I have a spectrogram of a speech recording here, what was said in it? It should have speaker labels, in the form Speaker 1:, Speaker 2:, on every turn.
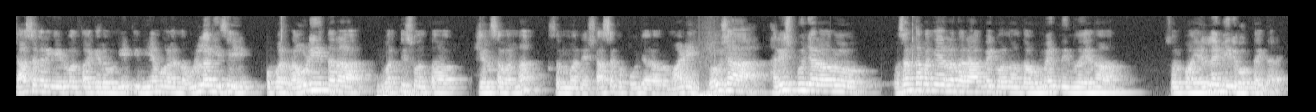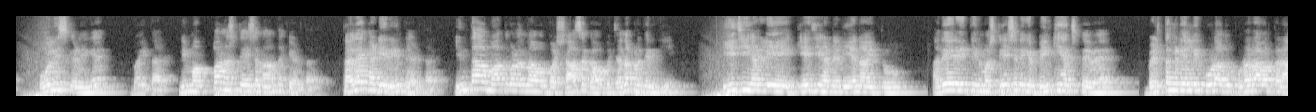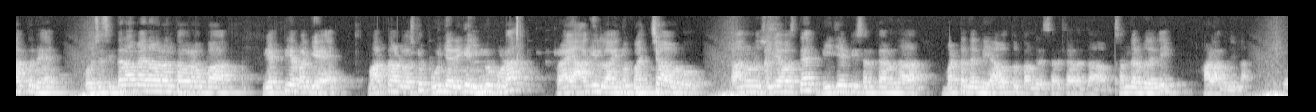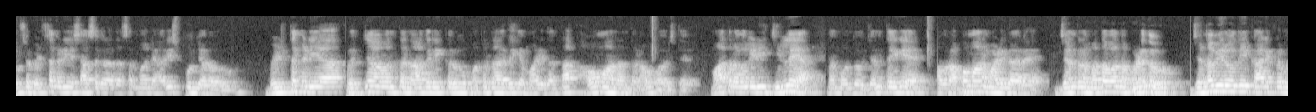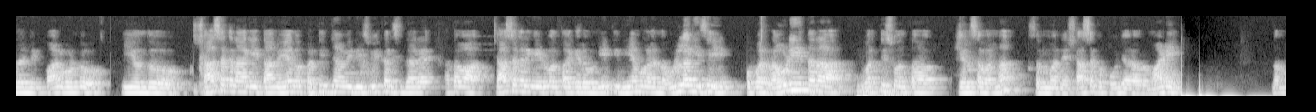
Speaker 1: ಶಾಸಕರಿಗೆ ಇರುವಂತಹ ಕೆಲವು ನೀತಿ ನಿಯಮಗಳನ್ನು ಉಲ್ಲಂಘಿಸಿ ಒಬ್ಬ ರೌಡಿ ತರ ವರ್ತಿಸುವಂತಹ ಕೆಲಸವನ್ನ ಸನ್ಮಾನ್ಯ ಶಾಸಕ ಪೂಂಜಾರ್ ಅವರು ಮಾಡಿ. ಬಹುಶಃ ಹರೀಶ್ ಪೂಂಜಾರ್ ಅವರು ವಸಂತ ಬಗ್ಗೆ ತರ ಆಗ್ಬೇಕು ಅನ್ನುವಂತ ಉಮೇದಿನಿಂದ ಏನೋ ಸ್ವಲ್ಪ ಎಲ್ಲೇ ಮೀರಿ ಹೋಗ್ತಾ ಇದ್ದಾರೆ. ಪೊಲೀಸ್ಗಳಿಗೆ ಬೈತಾರೆ. ನಿಮ್ಮ ಅಪ್ಪನ ಸ್ಟೇಷನ್ ಅಂತ ಕೇಳ್ತಾರೆ. ತಲೆ ಕಡೀರಿ ಅಂತ ಹೇಳ್ತಾರೆ. ಇಂತಹ ಮಾತುಗಳನ್ನ ಒಬ್ಬ ಶಾಸಕ, ಒಬ್ಬ ಜನಪ್ರತಿನಿಧಿ E G Halli, K G ಹಳ್ಳಿಯಲ್ಲಿ ಏನಾಯ್ತು? ಅದೇ ರೀತಿ ನಿಮ್ಮ ಸ್ಟೇಷನ್ಗೆ ಬೆಂಕಿ ಹಚ್ತೇವೆ. ಬೆಳ್ತಂಗಡಿಯಲ್ಲಿ ಕೂಡ ಅದು ಪುನರಾವರ್ತನೆ ಆಗ್ತದೆ. ಬಹುಶಃ ಸಿದ್ದರಾಮಯ್ಯನವರಂತವರ ಒಬ್ಬ ವ್ಯಕ್ತಿಯ ಬಗ್ಗೆ ಮಾತನಾಡುವಷ್ಟು ಪೂಜ್ಯರಿಗೆ ಇನ್ನೂ ಕೂಡ ಟ್ರೈ ಆಗಿಲ್ಲ. ಇನ್ನು ಬಚ್ಚ ಅವರು. ಕಾನೂನು ಸುವ್ಯವಸ್ಥೆ, ಬಿಜೆಪಿ ಸರ್ಕಾರದ ಮಟ್ಟದಲ್ಲಿ ಯಾವತ್ತೂ ಕಾಂಗ್ರೆಸ್ ಸರ್ಕಾರದ ಸಂದರ್ಭದಲ್ಲಿ ಹಾಳಾಗುವುದಿಲ್ಲ. ಬಹುಶಃ ಬೆಳ್ತಂಗಡಿಯ ಶಾಸಕರಾದ ಸನ್ಮಾನ್ಯ ಹರೀಶ್ ಪೂಂಜಾರ್ ಅವರು ಬೆಳ್ತಂಗಡಿಯ ಪ್ರಜ್ಞಾವಂತ ನಾಗರಿಕರು ಮತದಾರರಿಗೆ ಮಾಡಿದಂತ ಅವಮಾನ ಅಂತ ನಾವು ಭಾವಿಸ್ತೇವೆ. ಮಾತ್ರವಲ್ಲ ಇಡೀ ಜಿಲ್ಲೆಯ ನಮ್ಮೊಂದು ಜನತೆಗೆ ಅವರು ಅಪಮಾನ ಮಾಡಿದ್ದಾರೆ. ಜನರ ಮತವನ್ನು ಪಡೆದು ಜನವಿರೋಧಿ ಕಾರ್ಯಕ್ರಮದಲ್ಲಿ ಪಾಲ್ಗೊಂಡು ಈ ಒಂದು ಶಾಸಕನಾಗಿ ತಾನು ಏನು ಪ್ರತಿಜ್ಞಾವಿಧಿ ಸ್ವೀಕರಿಸಿದ್ದಾರೆ ಅಥವಾ ಶಾಸಕರಿಗೆ ಇರುವಂತಹ ಕೆಲವು ನೀತಿ ನಿಯಮಗಳನ್ನು ಉಲ್ಲಂಘಿಸಿ ಒಬ್ಬ ರೌಡಿ ತರ ವರ್ತಿಸುವಂತ ಕೆಲಸವನ್ನ ಸನ್ಮಾನ್ಯ ಶಾಸಕ ಪೂಂಜಾರ್ ಅವರು ಮಾಡಿ ನಮ್ಮ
